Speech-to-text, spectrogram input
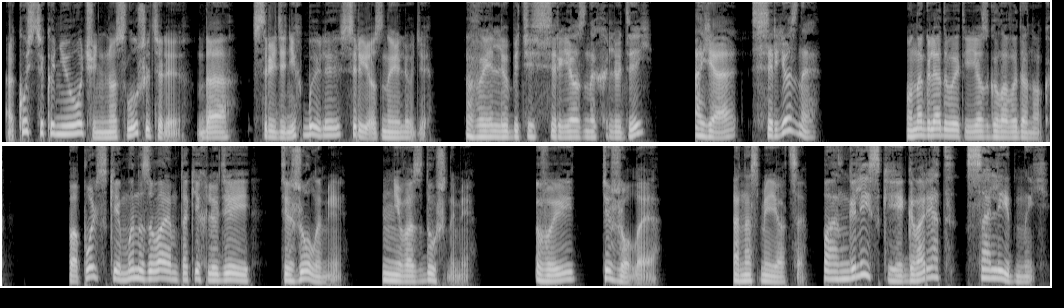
Акустика не очень, но слушатели, да, среди них были серьезные люди. Вы любите серьезных людей? А я серьезная? Он оглядывает ее с головы до ног. По-польски мы называем таких людей тяжелыми, невоздушными. Вы тяжелая. Она смеется. По-английски говорят «солидный».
